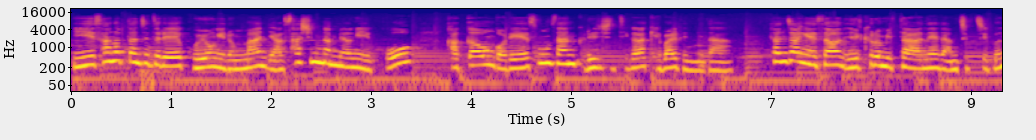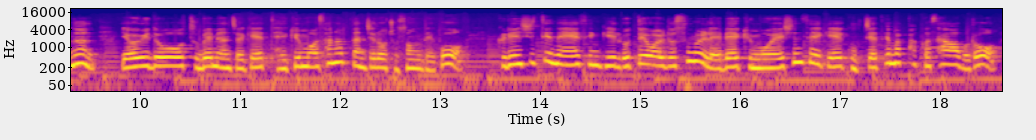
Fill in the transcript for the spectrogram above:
이 산업단지들의 고용 인원만 약 40만 명이 있고 가까운 거리에 송산 그린시티가 개발됩니다. 현장에선 1km 안의 남측 지구는 여의도 두 배 면적의 대규모 산업단지로 조성되고 그린시티 내에 생길 롯데월드 24배 규모의 신세계 국제 테마파크 사업으로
